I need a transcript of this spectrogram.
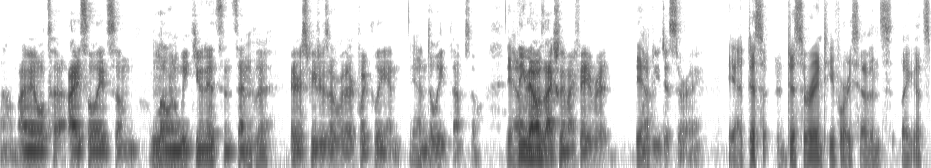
um, I'm able to isolate some mm-hmm. low and weak units and send mm-hmm. the airspeeders over there quickly and, yeah. and delete them. So yeah. I think that was actually my favorite. Yeah. Would be disarray yeah, Dis- disarray and T47s like it's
